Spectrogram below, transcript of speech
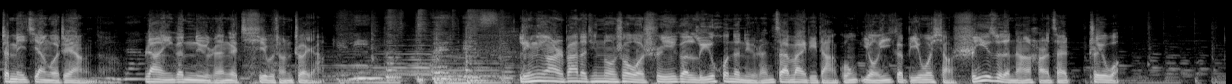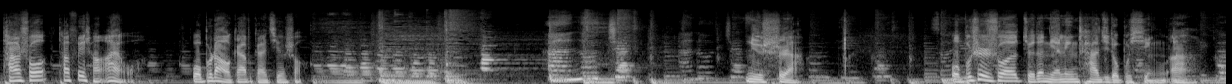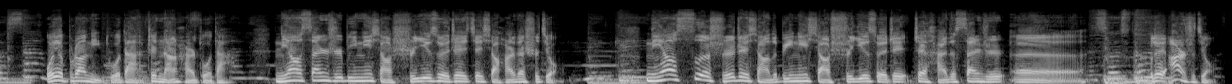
真没见过这样的，让一个女人给欺负成这样。零零二八的听众说：“我是一个离婚的女人，在外地打工，有一个比我小十一岁的男孩在追我。他说他非常爱我。”我不知道我该不该接受，女士啊，我不是说觉得年龄差距就不行啊，我也不知道你多大，这男孩多大？你要三十，比你小十一岁，这这小孩才十九；你要四十，这小子比你小十一岁，这这孩子三十，呃，不对，二十九。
